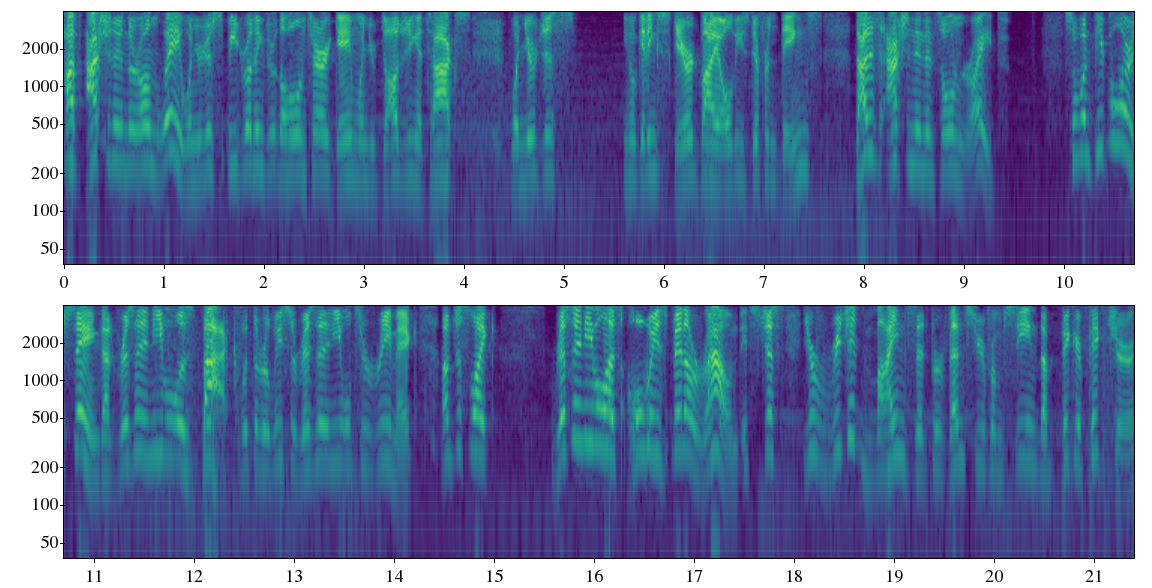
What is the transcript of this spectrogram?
have action in their own way when you're just speedrunning through the whole entire game, when you're dodging attacks, when you're just, you know, getting scared by all these different things. That is action in its own right. So when people are saying that Resident Evil is back with the release of Resident Evil 2 Remake, I'm just like, Resident Evil has always been around, it's just your rigid mindset prevents you from seeing the bigger picture,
